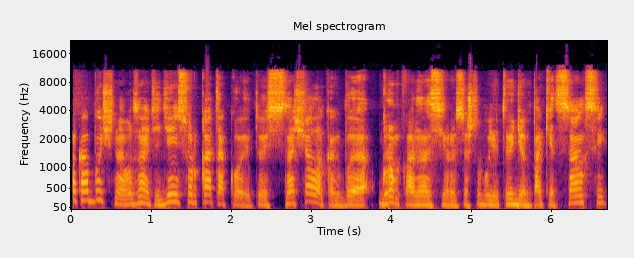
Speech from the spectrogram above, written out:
как обычно, вот знаете, день сурка такой. То есть сначала как бы громко анонсируется, что будет введен пакет санкций,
